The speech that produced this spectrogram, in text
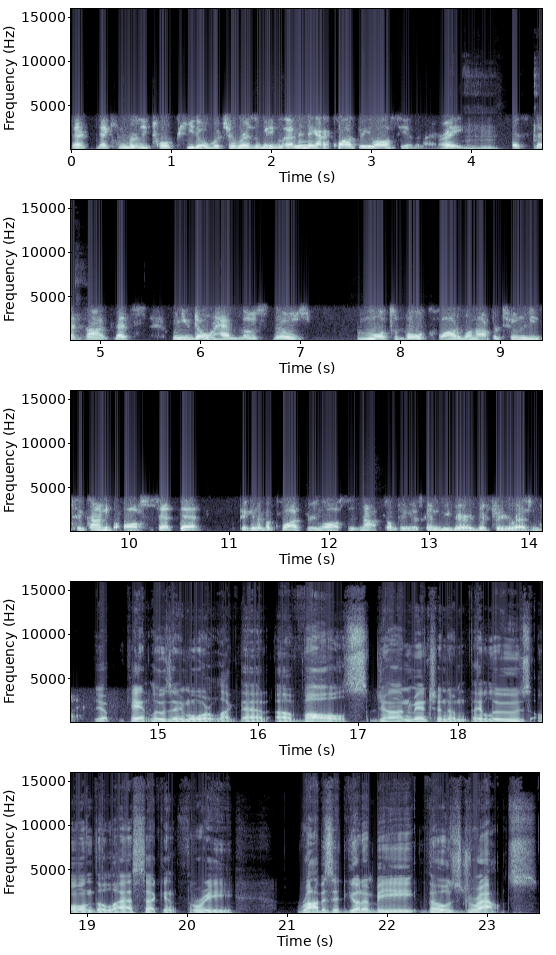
that that can really torpedo what your resume. is. I mean, they got a quad three loss the other night, right? That's that's not that's when you don't have those those multiple quad one opportunities to kind of offset that. Picking up a quad three loss is not something that's going to be very good for your resume. Yep, can't lose anymore like that. Uh, Vols, John mentioned them. They lose on the last second three. Rob, is it going to be those droughts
